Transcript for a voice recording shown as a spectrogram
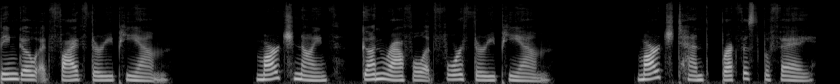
Bingo at 5:30 p.m. March 9th, Gun Raffle at 4:30 p.m. March 10th, Breakfast Buffet,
